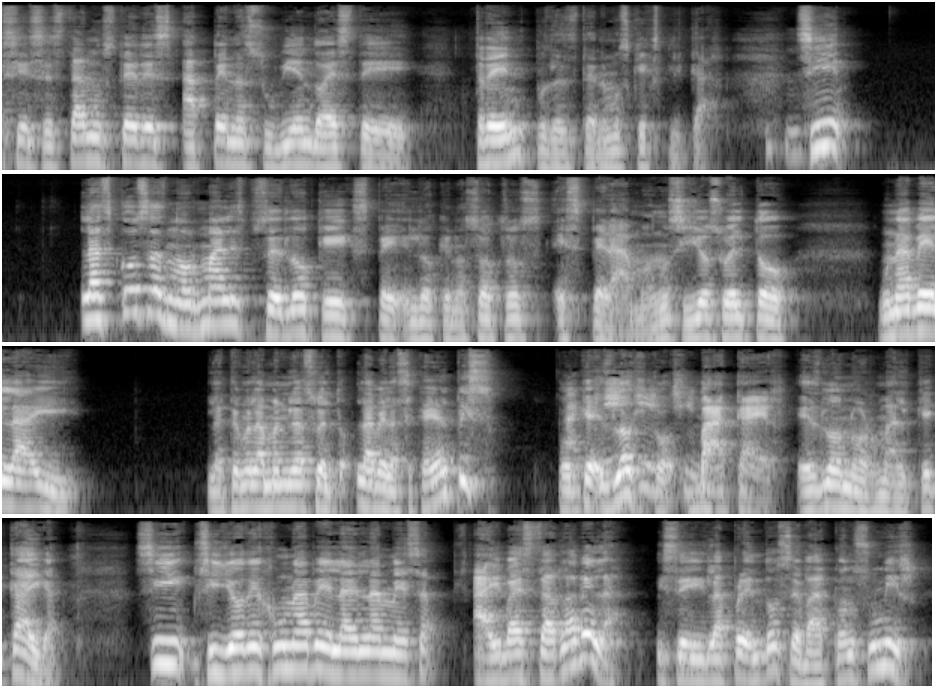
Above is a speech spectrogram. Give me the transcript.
si se están ustedes apenas subiendo a este tren, pues les tenemos que explicar. Sí, las cosas normales, pues es lo que, lo que nosotros esperamos, ¿no? Si yo suelto una vela y la tengo en la mano y la suelto, la vela se cae al piso. Porque es lógico, va a caer, es lo normal que caiga. Si, si yo dejo una vela en la mesa, ahí va a estar la vela. Y si la prendo, se va a consumir.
